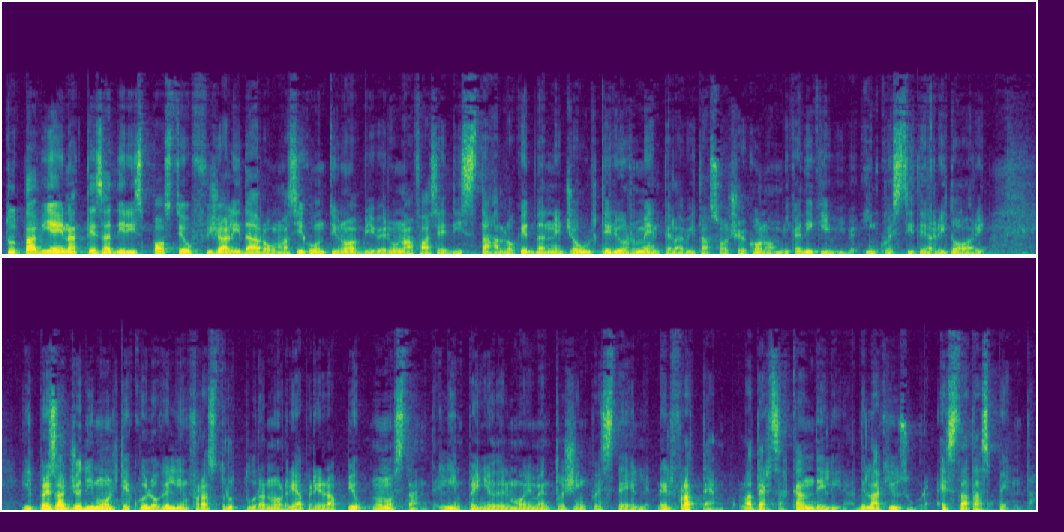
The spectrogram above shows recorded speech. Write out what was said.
Tuttavia, in attesa di risposte ufficiali da Roma, si continua a vivere una fase di stallo che danneggia ulteriormente la vita socio-economica di chi vive in questi territori. Il presagio di molti è quello che l'infrastruttura non riaprirà più, nonostante l'impegno del Movimento 5 Stelle. Nel frattempo, la terza candelina della chiusura è stata spenta.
